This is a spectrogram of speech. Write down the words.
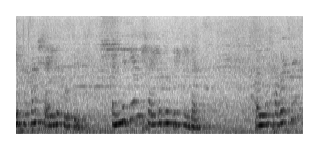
એ હતા શૈલપુત્રી. એમને કેમ શૈલપુત્રી કીધા? તમને ખબર છે?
